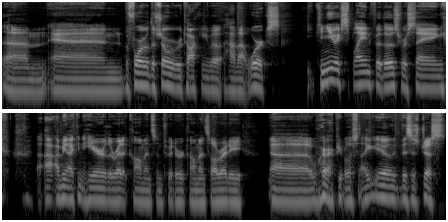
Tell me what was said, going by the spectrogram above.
Um, and before the show, we were talking about how that works. Can you explain for those who are saying, I mean, I can hear the Reddit comments and Twitter comments already, uh, where people are like, you know, this is just,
